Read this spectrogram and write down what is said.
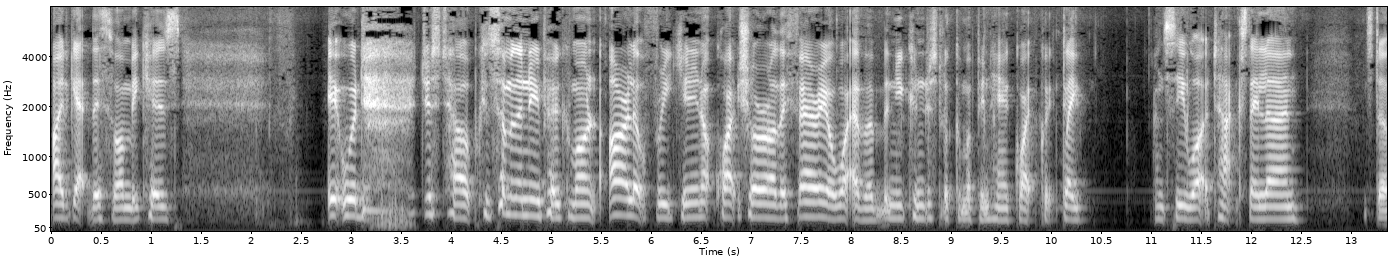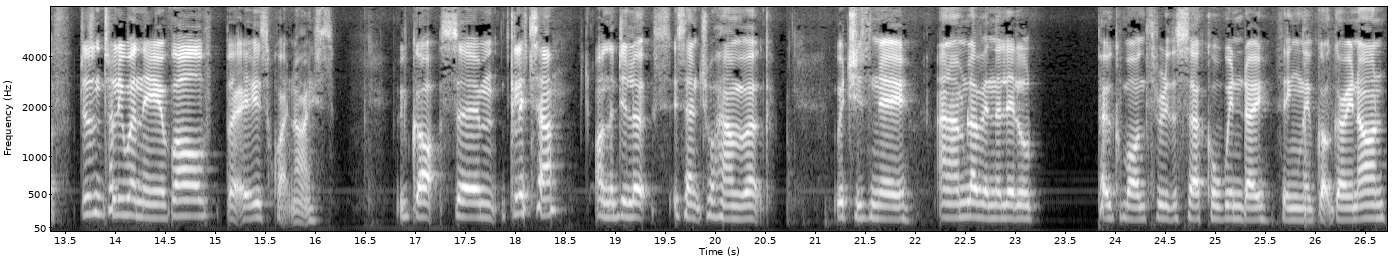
I'd get this one because it would just help because some of the new Pokemon are a little freaky and you're not quite sure are they fairy or whatever, but you can just look them up in here quite quickly and see what attacks they learn and stuff. Doesn't tell you when they evolve, but it is quite nice. We've got some glitter on the deluxe essential handbook, which is new, and I'm loving the little Pokemon through the circle window thing they've got going on.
